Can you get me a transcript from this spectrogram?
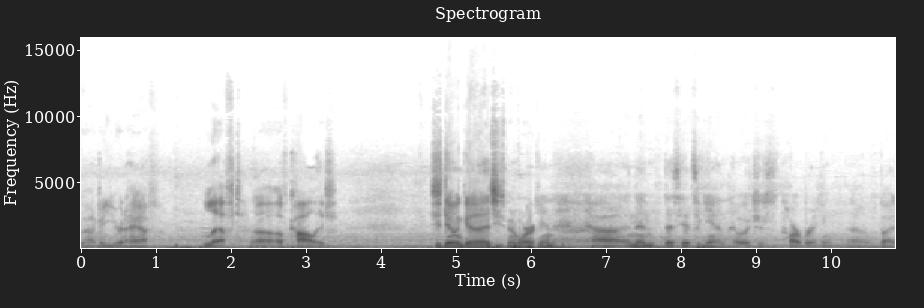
like a year and a half left uh, of college. She's doing good. She's been working, uh, and then this hits again, which is heartbreaking. Uh, but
